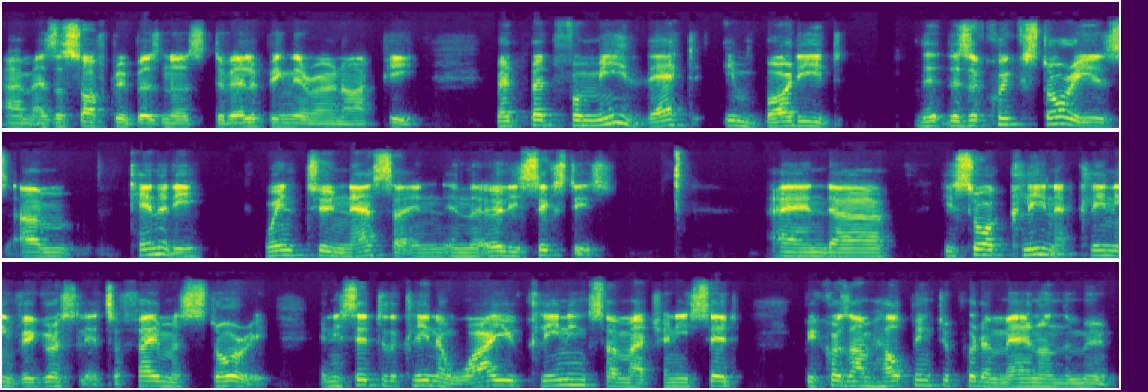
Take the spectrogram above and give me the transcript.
um, as a software business, developing their own IP. But but for me, that embodied there's a quick story is um, Kennedy went to NASA in, in the early 60s and uh, he saw a cleaner cleaning vigorously. It's a famous story. And he said to the cleaner, Why are you cleaning so much? And he said, Because I'm helping to put a man on the moon.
